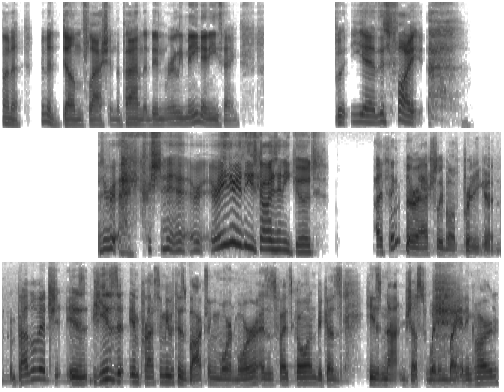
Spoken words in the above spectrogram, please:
kind of been a dumb flash in the pan that didn't really mean anything. But yeah, this fight. Are there, Christian, are, are either of these guys any good? I think they're actually both pretty good. Pavlovich is he's impressing me with his boxing more and more as his fights go on because he's not just winning by hitting hard.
